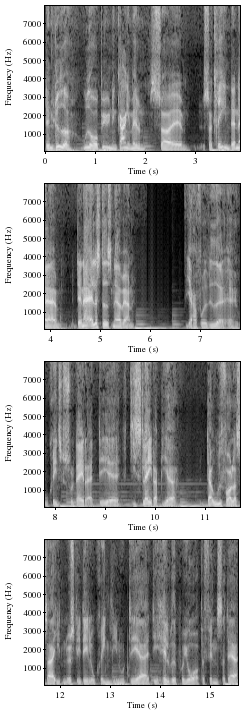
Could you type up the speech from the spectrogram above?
den lyder ud over byen en gang imellem, så, øh, så krigen, den er, den er allesteds nærværende. Jeg har fået at vide af, ukrainske soldater, at det, øh, de slag, der bliver der udfolder sig i den østlige del af Ukraine lige nu, det er, det er helvede på jord at befinde sig der.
